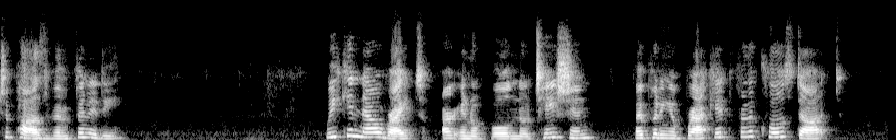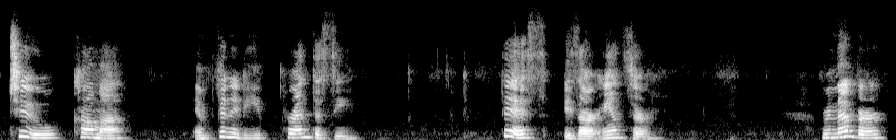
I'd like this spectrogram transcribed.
to positive infinity. We can now write our interval notation by putting a bracket for the closed dot, 2, comma, infinity, parenthesis. This is our answer. Remember,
